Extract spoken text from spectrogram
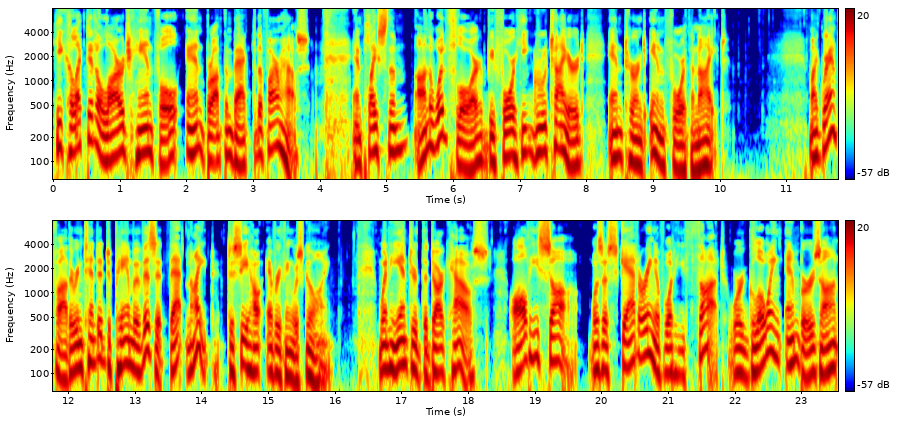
he collected a large handful and brought them back to the farmhouse and placed them on the wood floor before he grew tired and turned in for the night. My grandfather intended to pay him a visit that night to see how everything was going. When he entered the dark house, all he saw was a scattering of what he thought were glowing embers on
